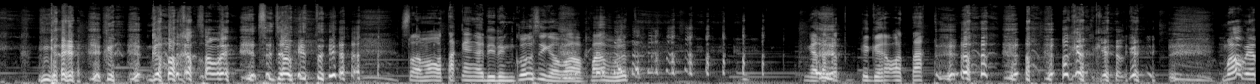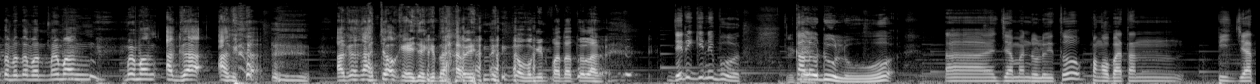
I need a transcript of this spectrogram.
Enggak ya? Enggak bakal sampai sejauh itu ya. Selama otaknya nggak didengkul sih nggak apa-apa, bud. Nggak takut gegara otak. Oke oke oke. Maaf ya teman-teman, memang memang agak agak agak kacau kayaknya kita hari ini ngomongin patah tulang. Jadi gini, bud. Oke. Kalau dulu eh, zaman dulu itu pengobatan pijat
